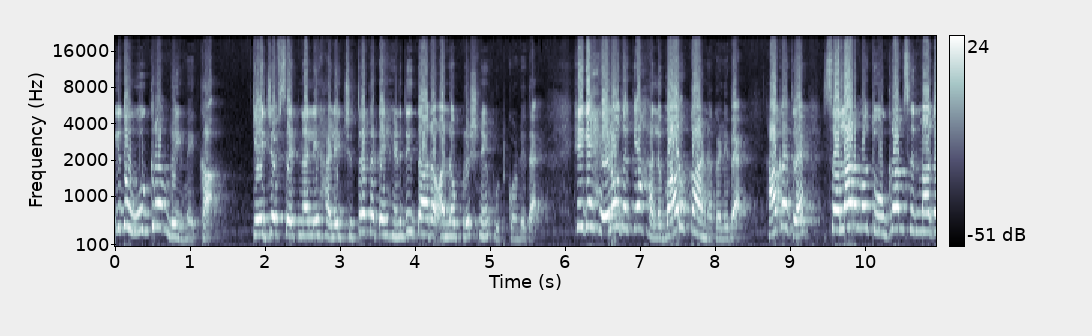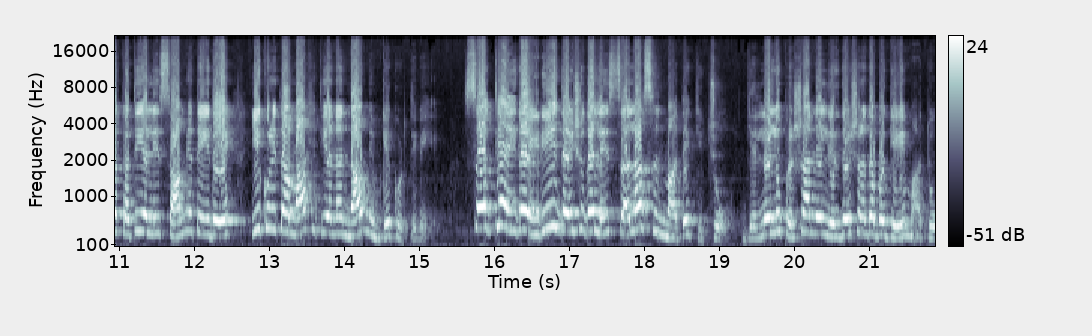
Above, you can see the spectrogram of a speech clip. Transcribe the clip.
ಇದು ಉಗ್ರಂ ರೀಮೇಕಾ ಕೆಜಿಎಫ್ ಸೆಟ್ನಲ್ಲಿ ಹಳೆ ಚಿತ್ರಕಥೆ ಹೆಣೆದಿದ್ದಾರೋ ಅನ್ನೋ ಪ್ರಶ್ನೆ ಹುಟ್ಕೊಂಡಿದೆ. ಹೀಗೆ ಹೇಳೋದಕ್ಕೆ ಹಲವಾರು ಕಾರಣಗಳಿವೆ. ಹಾಗಾದ್ರೆ ಸಲಾರ್ ಮತ್ತು ಉಗ್ರಂ ಸಿನಿಮಾದ ಕಥೆಯಲ್ಲಿ ಸಾಮ್ಯತೆ ಇದೆಯೇ? ಈ ಕುರಿತ ಮಾಹಿತಿಯನ್ನ ನಾವು ನಿಮ್ಗೆ ಕೊಡ್ತೀವಿ. ಸದ್ಯ ಈಗ ಇಡೀ ದೇಶದಲ್ಲಿ ಸಲಾ ಸಿನಿಮಾತೆ ಕಿಚ್ಚು. ಎಲ್ಲೆಲ್ಲೂ ಪ್ರಶಾಂತ್ ನೀಲ್ ನಿರ್ದೇಶನದ ಬಗ್ಗೆ ಮಾತು.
